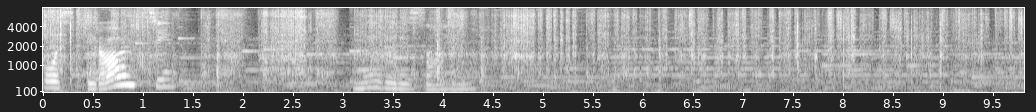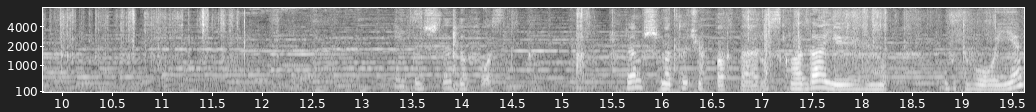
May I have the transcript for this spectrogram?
по спіральці ми вирізаємо. Дійшли до хвостика. Беремо шматочок паперу, складаю його вдвоє.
